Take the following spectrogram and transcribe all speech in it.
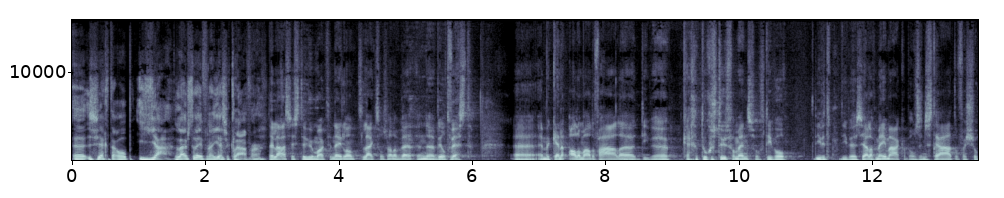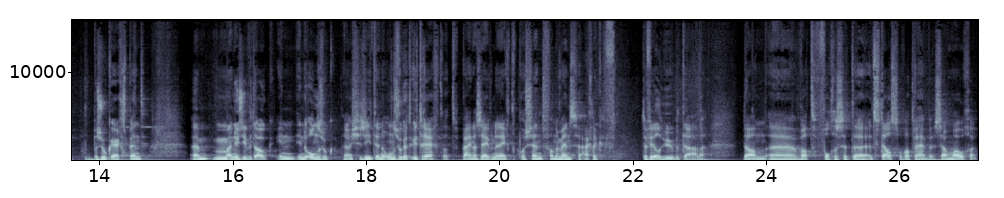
uh, zegt daarop ja. Luister even naar Jesse Klaver. Helaas is de huurmarkt in Nederland lijkt soms wel een, een uh, wild west. Uh, en we kennen allemaal de verhalen die we krijgen toegestuurd van mensen of die we, die we, die we zelf meemaken bij ons in de straat of als je op bezoek ergens bent. Um, maar nu zien we het ook in, in de onderzoek. Als je ziet in een onderzoek uit Utrecht dat bijna 97% van de mensen eigenlijk te veel huur betalen dan uh, wat volgens het, uh, het stelsel wat we hebben zou mogen,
